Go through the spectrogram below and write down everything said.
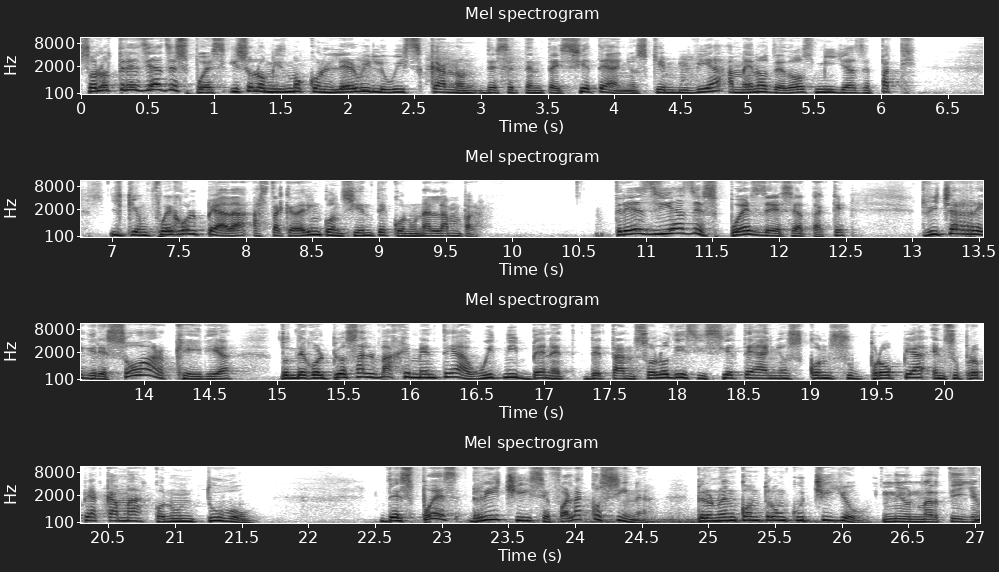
Solo tres días después hizo lo mismo con Larry Louis Cannon, de 77 años, quien vivía a menos de dos millas de Patty y quien fue golpeada hasta quedar inconsciente con una lámpara. Tres días después de ese ataque, Richard regresó a Arcadia, donde golpeó salvajemente a Whitney Bennett, de tan solo 17 años, con su propia, en su propia cama con un tubo. Después, Richie se fue a la cocina, pero no encontró un cuchillo. Ni un martillo.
